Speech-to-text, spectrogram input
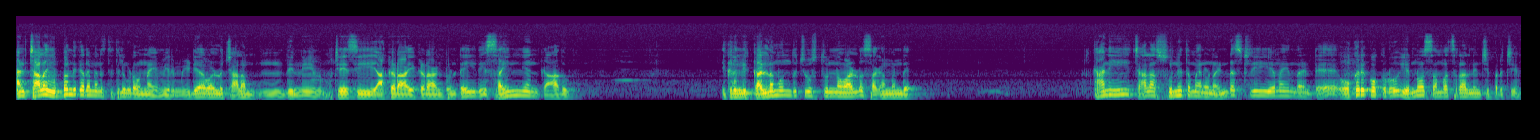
అండ్ చాలా ఇబ్బందికరమైన స్థితులు కూడా ఉన్నాయి. మీరు మీడియా వాళ్ళు చాలా దీన్ని చేసి అక్కడ ఇక్కడ అంటుంటే ఇది సైన్యం కాదు. ఇక్కడ మీ కళ్ళ ముందు చూస్తున్న వాళ్ళు సగం మందే. కానీ చాలా సున్నితమైన ఉన్న ఇండస్ట్రీ ఏమైందంటే ఒకరికొకరు ఎన్నో సంవత్సరాల నుంచి పరిచయం.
